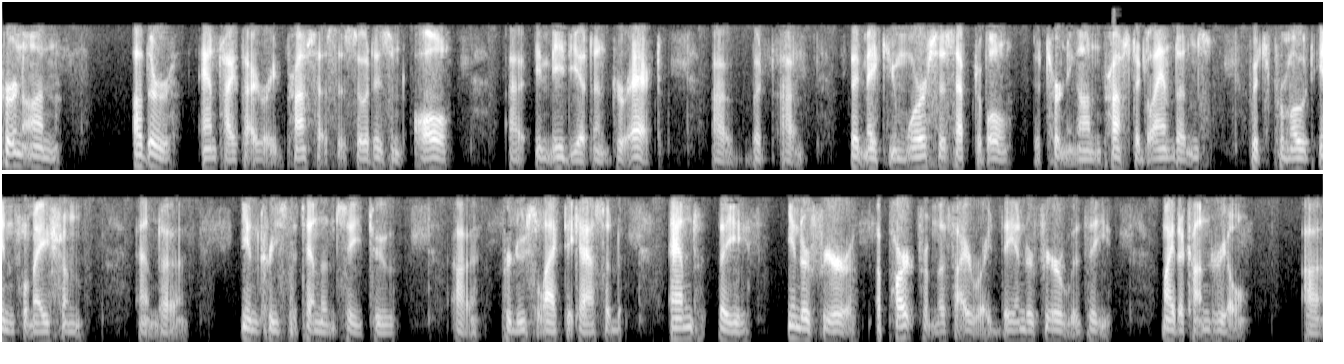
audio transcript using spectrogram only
turn on other antithyroid processes, so it isn't all uh, immediate and direct, uh, but um, they make you more susceptible to turning on prostaglandins, which promote inflammation and uh, increase the tendency to uh, produce lactic acid, and they interfere apart from the thyroid. They interfere with the mitochondrial uh,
